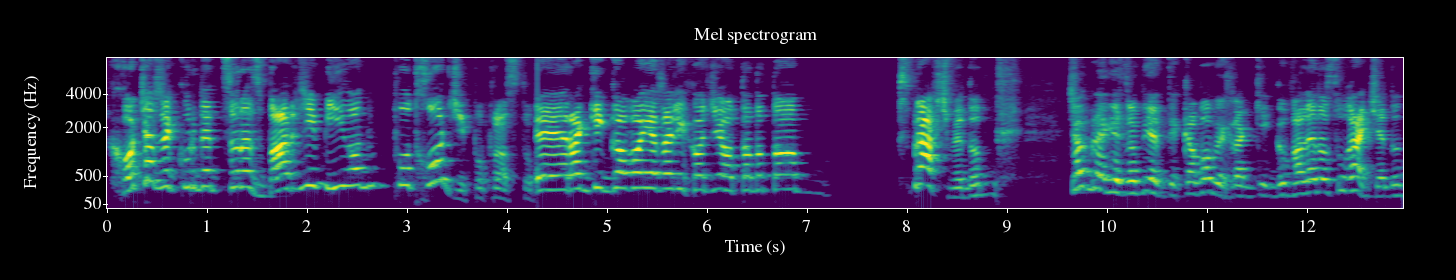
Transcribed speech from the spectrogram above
Chociaż, że kurde, coraz bardziej mi on podchodzi po prostu. E, rankingowo, jeżeli chodzi o to, no to sprawdźmy, no. Ciągle nie zrobiłem tych kawowych rankingów, ale no słuchajcie, no.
